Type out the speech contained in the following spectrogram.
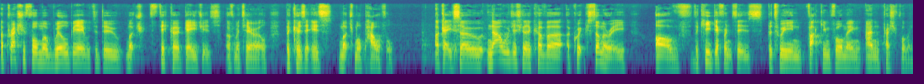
a pressure former will be able to do much thicker gauges of material because it is much more powerful. Okay, so now we're just going to cover a quick summary of the key differences between vacuum forming and pressure forming.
